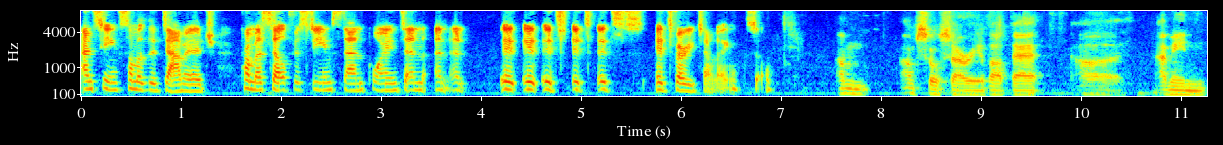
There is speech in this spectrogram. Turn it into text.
and seeing some of the damage from a self esteem standpoint, and and, and it, it, it's it's it's it's very telling. So, I'm I'm so sorry about that. Uh, I mean,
